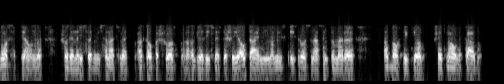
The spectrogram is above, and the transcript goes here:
nosakt, ja, un šodien arī sanāksmē atkal par šo atgriezīsimies pie šī jautājuma. No ministrijas rosināsim tomēr atbalstīt, jo šeit nav nekādu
